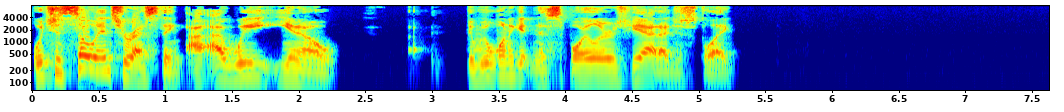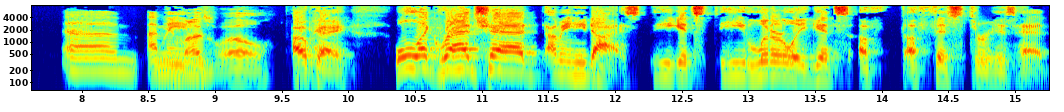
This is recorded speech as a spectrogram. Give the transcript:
which is so interesting. I, I we you know, do we want to get into spoilers yet? I just like Um, I we mean, might as well. Okay. Well, like Rad Chad, I mean, he dies. He gets, he literally gets a, a fist through his head.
